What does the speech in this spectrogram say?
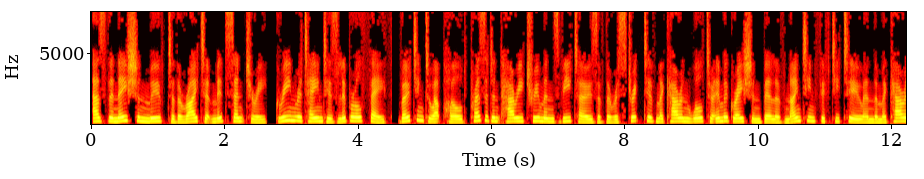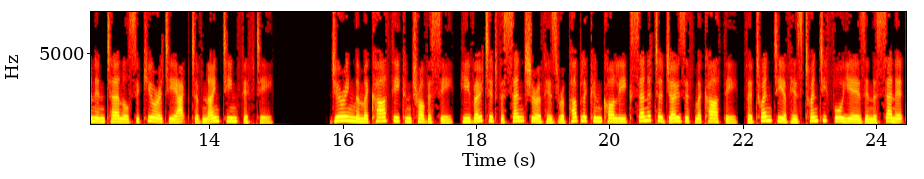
As the nation moved to the right at mid-century, Green retained his liberal faith, voting to uphold President Harry Truman's vetoes of the restrictive McCarran-Walter Immigration Bill of 1952 and the McCarran Internal Security Act of 1950. During the McCarthy controversy, he voted for censure of his Republican colleague Senator Joseph McCarthy. For 20 of his 24 years in the Senate,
